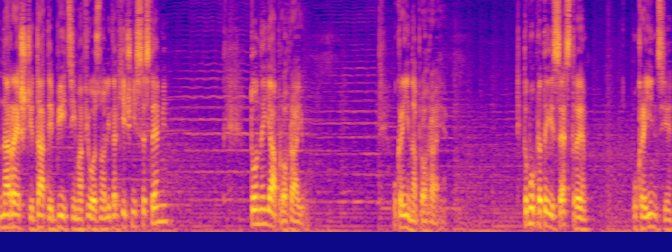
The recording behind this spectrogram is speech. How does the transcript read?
нарешті дати бій цій мафіозно-олігархічній системі, то не я програю. Україна програє. Тому, брати і сестри, українці,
